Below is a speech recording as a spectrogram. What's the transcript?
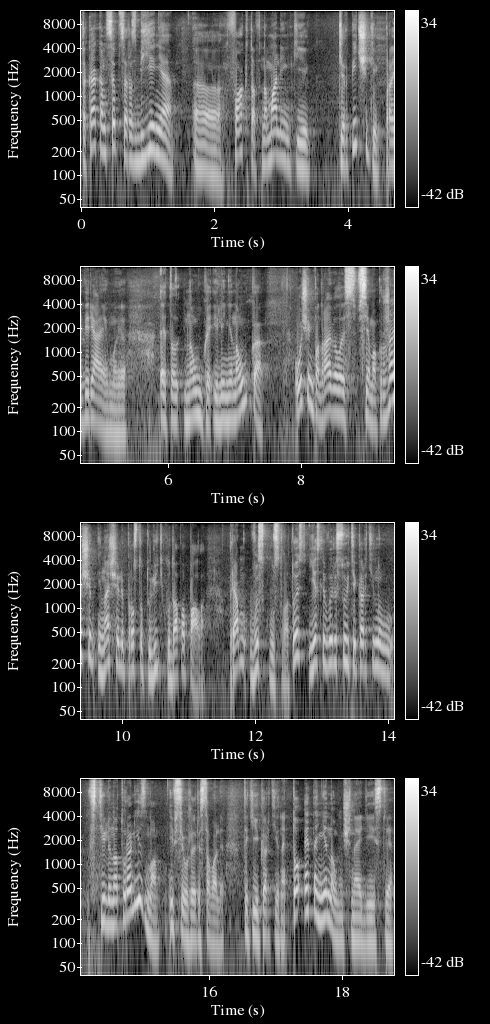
такая концепция разбиения э, фактов на маленькие кирпичики, проверяемые, это наука или не наука, очень понравилось всем окружающим и начали просто тулить куда попало, прям в искусство. То есть, если вы рисуете картину в стиле натурализма, и все уже рисовали такие картины, то это не научное действие.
